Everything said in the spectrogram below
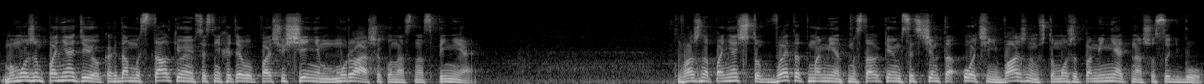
Мы можем понять ее, когда мы сталкиваемся с ней хотя бы по ощущениям мурашек у нас на спине – Важно понять, что в этот момент мы сталкиваемся с чем-то очень важным, что может поменять нашу судьбу.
